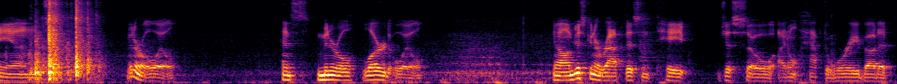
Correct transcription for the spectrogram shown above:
and mineral oil, hence mineral lard oil. Now I'm just to wrap this in tape just so I don't have to worry about it.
